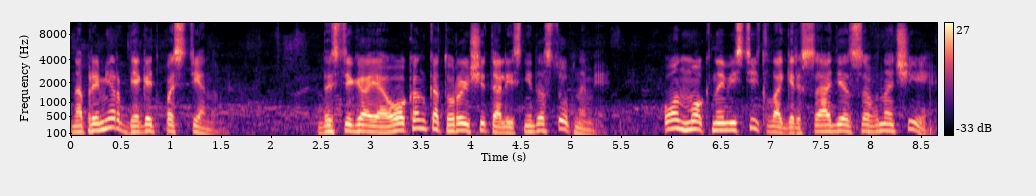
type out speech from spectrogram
Например, бегать по стенам, достигая окон, которые считались недоступными. Он мог навестить лагерь Садиаса в ночи,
